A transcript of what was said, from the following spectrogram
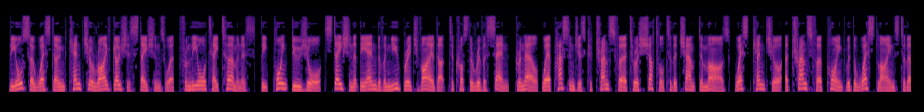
The also west-owned Ceinture Rive Gauche's stations were, from the Auteuil terminus, the Point du Jour station at the end of a new bridge viaduct across the River Seine, Grenelle, where passengers passengers could transfer to a shuttle to the Champ de Mars, West Ceinture a transfer point with the West lines to the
